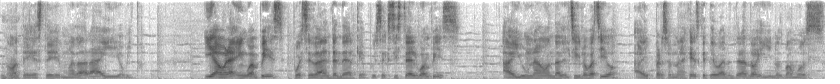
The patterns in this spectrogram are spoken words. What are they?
¿no? De este Madara y Obito. Y ahora en One Piece, pues se da a entender que pues existe el One Piece, hay una onda del siglo vacío, hay personajes que te van enterando y nos vamos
